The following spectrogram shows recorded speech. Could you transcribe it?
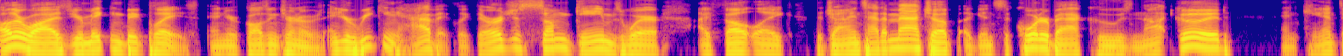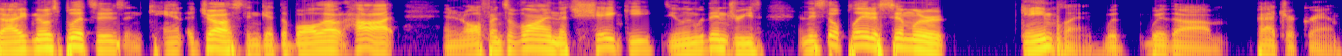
Otherwise, you're making big plays and you're causing turnovers and you're wreaking havoc. Like there are just some games where I felt like the Giants had a matchup against a quarterback who's not good and can't diagnose blitzes and can't adjust and get the ball out hot and an offensive line that's shaky, dealing with injuries, and they still played a similar game plan with with um, Patrick Graham.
